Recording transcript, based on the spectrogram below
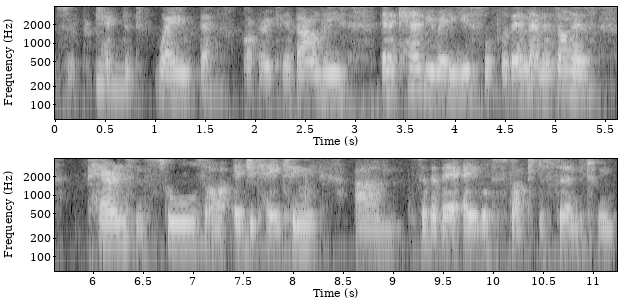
sort of protected way that's got very clear boundaries, then it can be really useful for them. And as long as parents and schools are educating um, so that they're able to start to discern between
